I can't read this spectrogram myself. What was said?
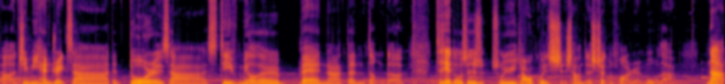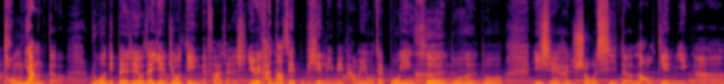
啊 Jimmy Hendrix 啊、The Doors 啊、Steve Miller Band 啊等等。的这些都是属于摇滚史上的神话人物啦。那同样的，如果你本身有在研究电影的发展史，也会看到这部片里面他们有在播映很多很多一些很熟悉的老电影啊、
